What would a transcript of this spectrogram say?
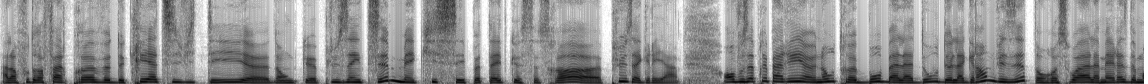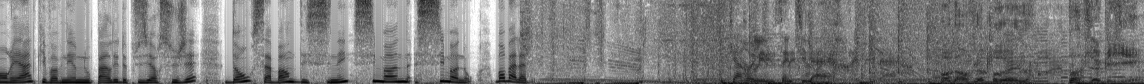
Alors, faudra faire preuve de créativité, euh, donc euh, plus intime, mais qui sait, peut-être que ce sera plus agréable. On vous a préparé un autre beau balado de la grande visite. On reçoit la mairesse de Montréal qui va venir nous parler de plusieurs sujets, dont sa bande dessinée Simone Simoneau. Bon balado. Caroline Saint-Hilaire. Pas d'enveloppe brune, pas de lobbying.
